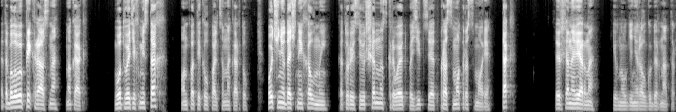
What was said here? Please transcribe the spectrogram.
Это было бы прекрасно, но как? Вот в этих местах он потыкал пальцем на карту. Очень удачные холмы, которые совершенно скрывают позиции от просмотра с моря. Так? Совершенно верно, кивнул генерал-губернатор.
